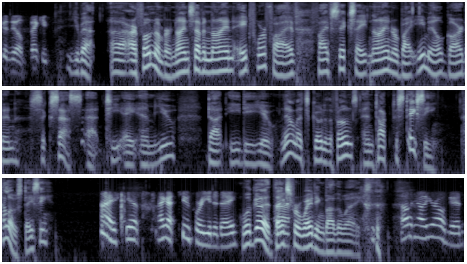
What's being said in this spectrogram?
Good deal. Thank you. You bet. Uh, our phone number, 979-845-5689 or by email, gardensuccess at tamu.edu. Now let's go to the phones and talk to Stacy. Hello, Stacy. Hi, Skip. I got two for you today. Well, good. Thanks Uh, for waiting, by the way. Oh no, you're all good.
